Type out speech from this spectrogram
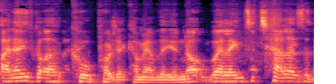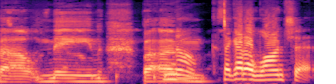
I know you've got a cool project coming up that you're not willing to tell us about. Mean, but um, no, because I got to launch it.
